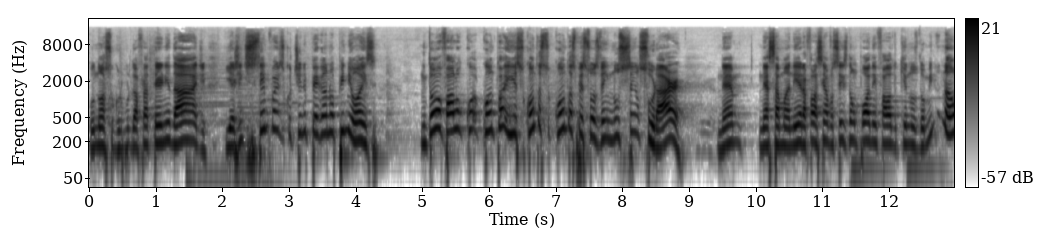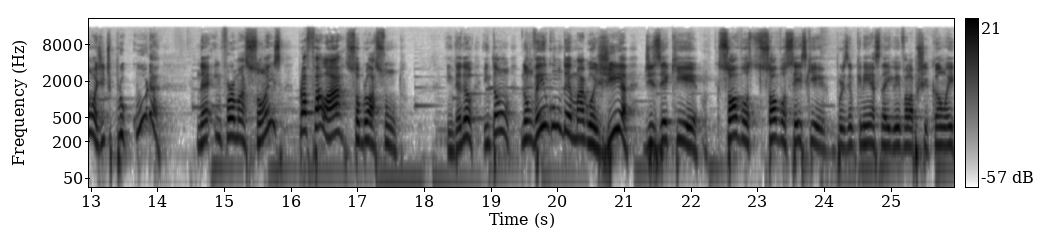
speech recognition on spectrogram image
o nosso grupo da fraternidade, e a gente sempre vai discutindo e pegando opiniões. Então eu falo quanto a isso. Quantas, quantas pessoas vêm nos censurar, né? Nessa maneira, falar assim, ah, vocês não podem falar do que nos domina. Não, a gente procura né, informações para falar sobre o assunto. Entendeu? Então, não venham com demagogia dizer que só, vo só vocês que, por exemplo, que nem essa daí que veio falar pro Chicão aí,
